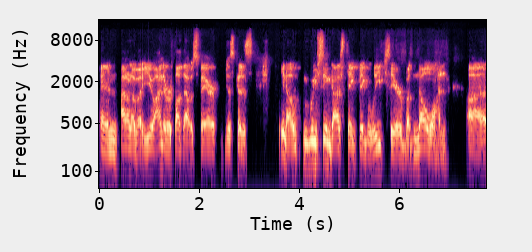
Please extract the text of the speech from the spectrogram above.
And I don't know about you, I never thought that was fair, just because you know we've seen guys take big leaps here, but no one. Uh,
